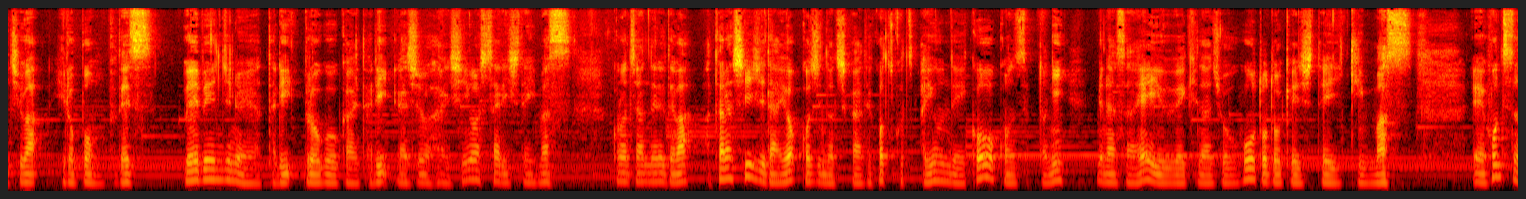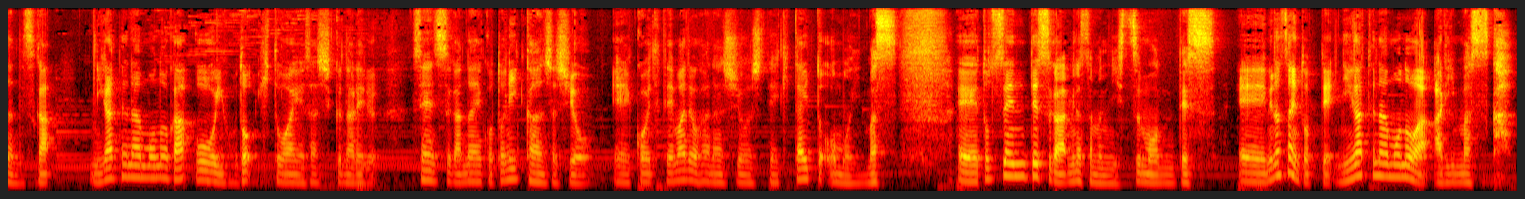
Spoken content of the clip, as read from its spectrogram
にちは、ヒロポンプです。ウェブエンジニアやったり、ブログを書いたり、ラジオ配信をしたりしています。このチャンネルでは、新しい時代を個人の力でコツコツ歩んでいこうをコンセプトに、皆さんへ有益な情報をお届けしていきます。えー本日なんですが、苦手なものが多いほど人は優しくなれる。センスがないことに感謝しよう。えーこういったテーマでお話をしていきたいと思います。えー突然ですが、皆様に質問です。えー皆さんにとって苦手なものはありますか？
